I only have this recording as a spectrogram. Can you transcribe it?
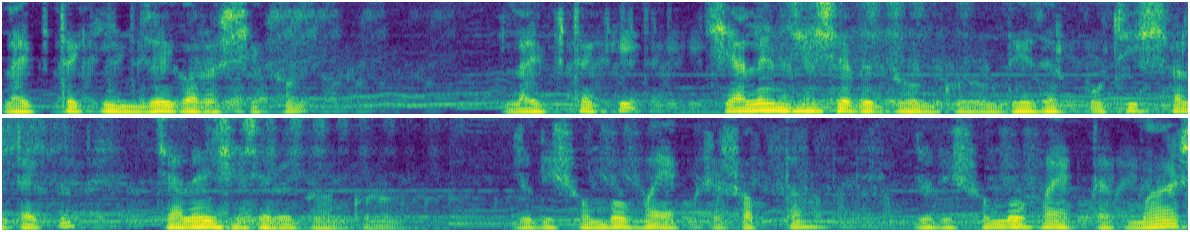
লাইফটাকে এনজয় করার শিখুন। লাইফটাকে চ্যালেঞ্জ হিসেবে গ্রহণ করুন। দুই হাজার পঁচিশ সালটাকে চ্যালেঞ্জ হিসেবে গ্রহণ করুন। যদি সম্ভব হয় একটা সপ্তাহ, যদি সম্ভব হয় একটা মাস,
